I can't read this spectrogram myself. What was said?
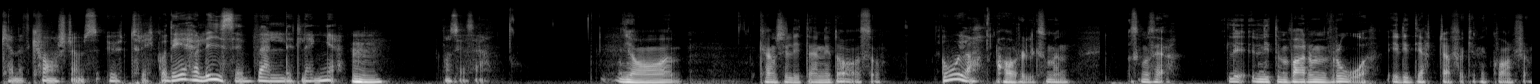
Kenneth Kvarnströms uttryck. Och det höll i sig väldigt länge, Mm. måste jag säga. Ja, kanske lite än idag så Oh ja, har du liksom en, vad ska man säga, en liten varm vrå i ditt hjärta för Kenneth Kvarnström.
